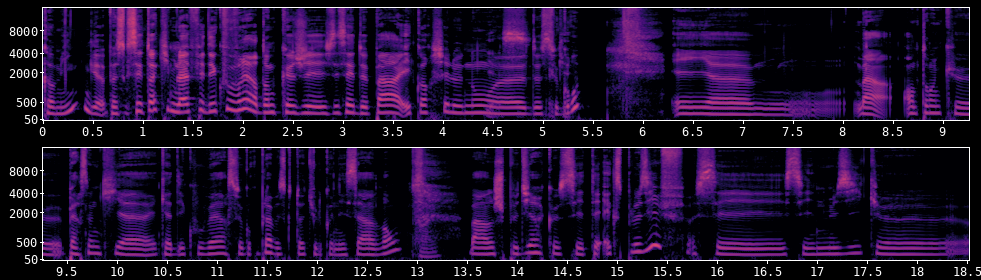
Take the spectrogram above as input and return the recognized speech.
Coming, parce que c'est toi qui me l'as fait découvrir, donc euh, j'essaie de pas écorcher le nom Yes, euh, de ce groupe. Et bah, en tant que personne qui a, qui a découvert ce groupe-là, parce que toi tu le connaissais avant, Ouais. Ben, je peux dire que c'était explosif. C'est c'est une musique, euh,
